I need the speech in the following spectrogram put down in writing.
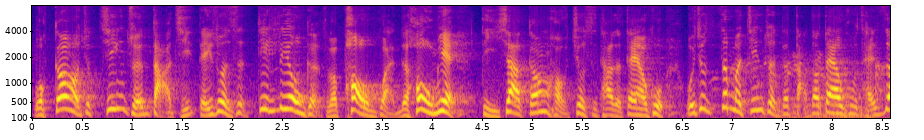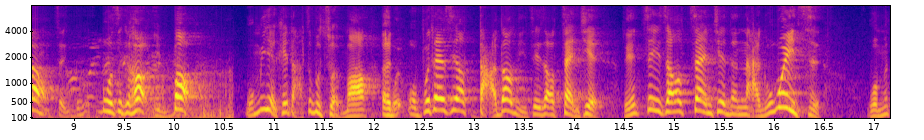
我刚好就精准打击，等于说是第六个什么炮管的后面底下刚好就是它的弹药库，我就这么精准的打到弹药库，才让整个莫斯科号引爆。我们也可以打这么准吗？呃，我我不但是要打到你这招战舰，连这招战舰的哪个位置，我们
